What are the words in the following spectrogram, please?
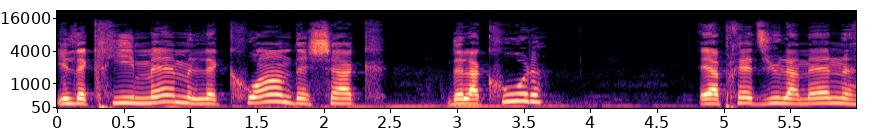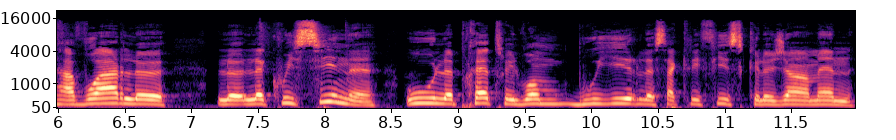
Il décrit même les coins de chaque de la cour. Et après, Dieu l'amène à voir le, le, cuisine où le prêtre, ils vont bouillir le sacrifice que les gens amènent.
